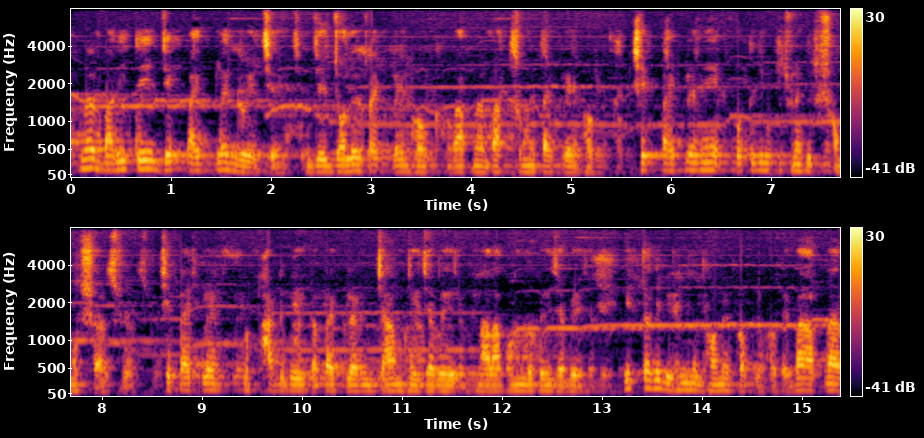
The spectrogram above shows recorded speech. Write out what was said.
আপনার বাড়িতে যে পাইপলাইন রয়েছে, যে জলের পাইপলাইন হোক বা আপনার বাথরুমের পাইপলাইন হোক, সেই পাইপলাইনে প্রতিদিন কিছু না কিছু সমস্যা আসবে। সেই পাইপলাইন ফাটবে বা পাইপলাইন জাম হয়ে যাবে, নালা বন্ধ হয়ে যাবে, ইত্যাদি বিভিন্ন ধরনের প্রবলেম হবে বা আপনার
